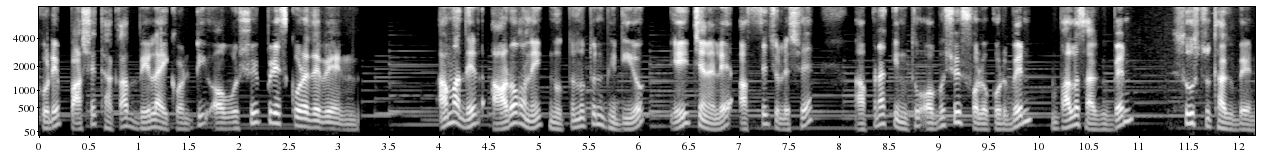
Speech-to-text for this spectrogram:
করে পাশে থাকা বেল আইকনটি অবশ্যই প্রেস করে দেবেন। আমাদের আরও অনেক নতুন নতুন ভিডিও এই চ্যানেলে আসতে চলেছে। আপনারা কিন্তু অবশ্যই ফলো করবেন, ভালো থাকবেন, সুস্থ থাকবেন।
